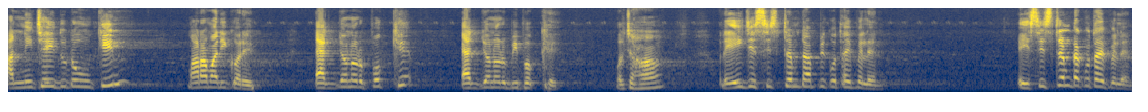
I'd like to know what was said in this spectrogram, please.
আর নিচেই দুটো উকিল মারামারি করে। একজনের পক্ষে, একজনের বিপক্ষে। বলছে হ্যাঁ বলে, এই যে সিস্টেমটা আপনি কোথায় পেলেন? এই সিস্টেমটা কোথায় পেলেন?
